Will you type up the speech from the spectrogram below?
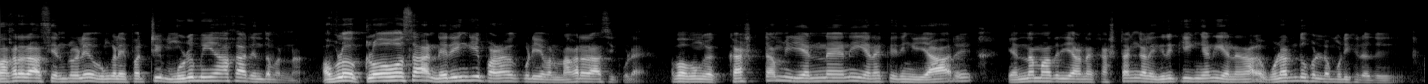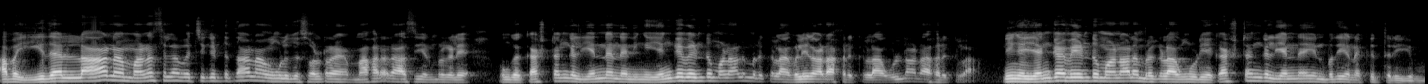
மகர ராசி என்பவர்களே உங்களை பற்றி முழுமையாக அறிந்தவன் நான். அவ்வளோ க்ளோஸாக நெருங்கி பழகக்கூடியவன் மகர ராசி கூட. அப்போ உங்கள் கஷ்டம் என்னன்னு எனக்கு நீங்கள் யார்? என்ன மாதிரியான கஷ்டங்கள் இருக்கீங்கன்னு என்னால் உணர்ந்து கொள்ள முடிகிறது. அப்போ இதெல்லாம் நான் மனசில் வச்சுக்கிட்டு தான் நான் உங்களுக்கு சொல்கிறேன் மகர ராசி என்பர்களே உங்கள் கஷ்டங்கள் என்னென்ன? நீங்கள் எங்கே வேண்டுமானாலும் இருக்கலாம். வெளிநாடாக இருக்கலாம் உள்நாடாக இருக்கலாம். நீங்கள் எங்கே வேண்டுமானாலும் இருக்கலாம். உங்களுடைய கஷ்டங்கள் என்ன என்பது எனக்கு தெரியும்.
